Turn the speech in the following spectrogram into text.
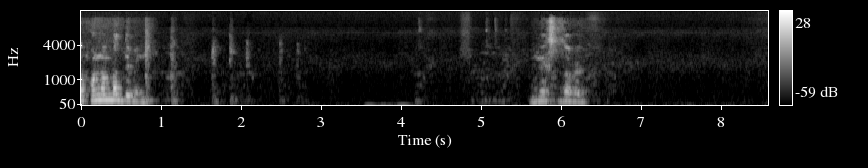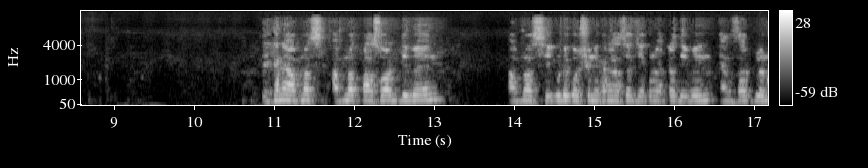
একটা ফোন নাম্বার দিবেন? নেক্সট যাবেন। এখানে আপনার আপনার পাসওয়ার্ড দিবেন, আপনার সিকিউরিটি কোশ্চেন এখানে আছে, যে কোনো একটা দিবেন অ্যান্সার প্ল্যান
